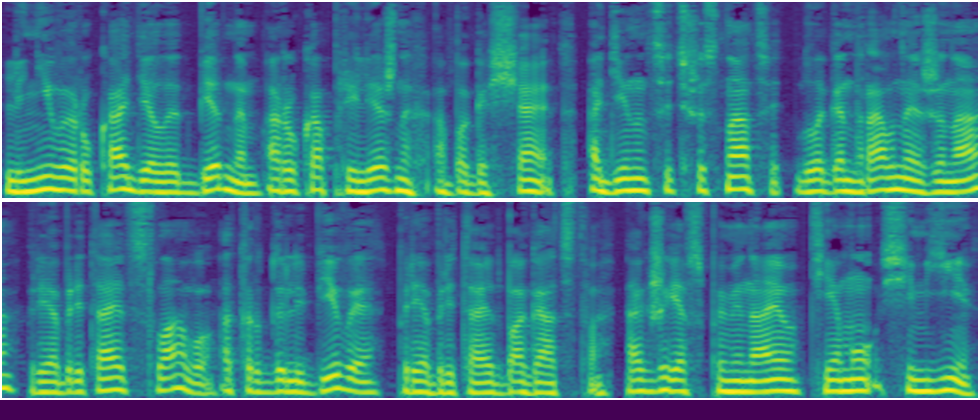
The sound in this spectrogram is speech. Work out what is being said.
Ленивая рука делает бедным, а рука прилежных обогащает. 11.16. Благонравная жена приобретает славу, а трудолюбивые приобретают богатство богатства. Также я вспоминаю тему семьи,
